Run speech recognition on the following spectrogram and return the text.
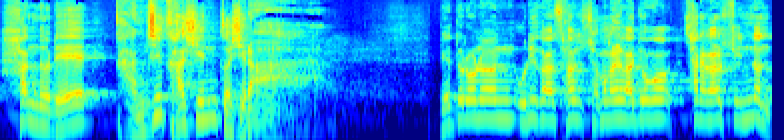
하늘에 간직하신 것이라. 베드로는 우리가 산 소망을 가지고 살아갈 수 있는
